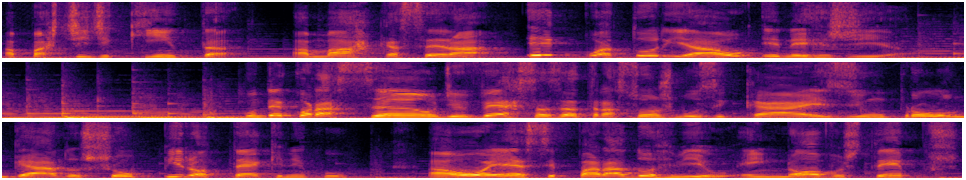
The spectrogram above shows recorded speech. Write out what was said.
A partir de quinta, a marca será Equatorial Energia. Com decoração, diversas atrações musicais e um prolongado show pirotécnico, a OS Pará dormiu em novos tempos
